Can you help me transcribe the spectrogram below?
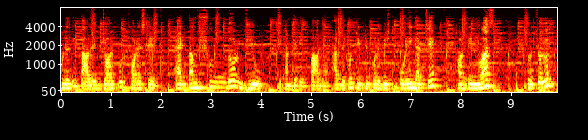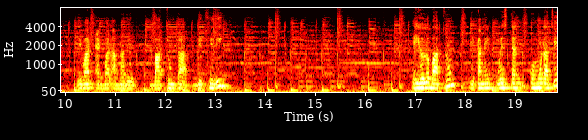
খুলে দিই, তাহলে জয়পুর ফরেস্টের একদম সুন্দর ভিউ এখান থেকে পাওয়া যায়। আর দেখুন টিপ টিপ করে বৃষ্টি পড়েই যাচ্ছে কন্টিনিউয়াস। তো চলুন এবার একবার আপনাদের বাথরুমটা দেখিয়ে দিই। এই হলো বাথরুম, এখানে ওয়েস্টার্ন কোমোড আছে,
